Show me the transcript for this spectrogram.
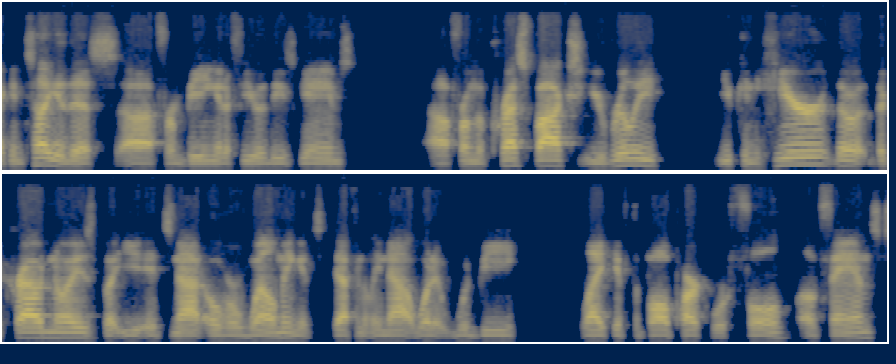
I can tell you this uh, from being at a few of these games, uh, from the press box, you really you can hear the the crowd noise, but you, it's not overwhelming. It's definitely not what it would be like if the ballpark were full of fans.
